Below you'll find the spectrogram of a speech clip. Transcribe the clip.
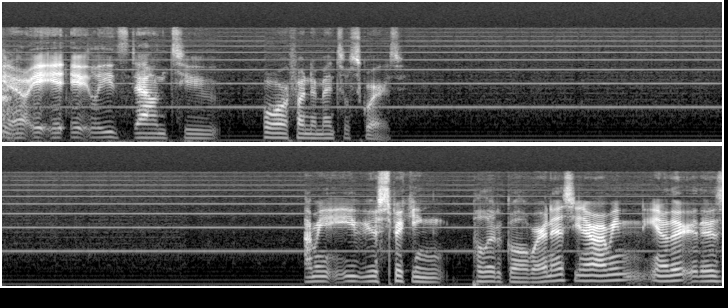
You know, it, it, it leads down to four fundamental squares. I mean, you're speaking political awareness, you know, I mean, you know, there, there's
